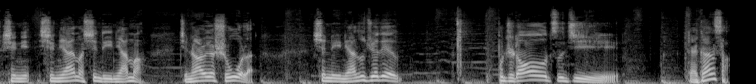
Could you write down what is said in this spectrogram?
新年新年嘛，新的一年嘛，今年二月十五了，新的一年就觉得。不知道自己该干啥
